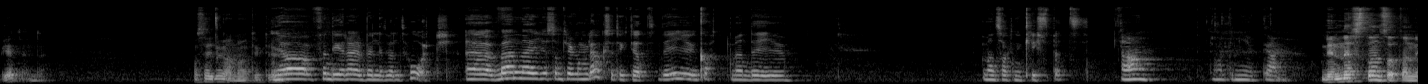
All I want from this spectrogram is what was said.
Vet inte. Vad säger du Anna? Vad tyckte du? Jag funderar väldigt, väldigt hårt. Eh, Men eh, just som tre gånger lök så tyckte jag att det är ju gott, men det är ju... Man saknar krispet. Ja, de var lite mjuka. Det är nästan så att den...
